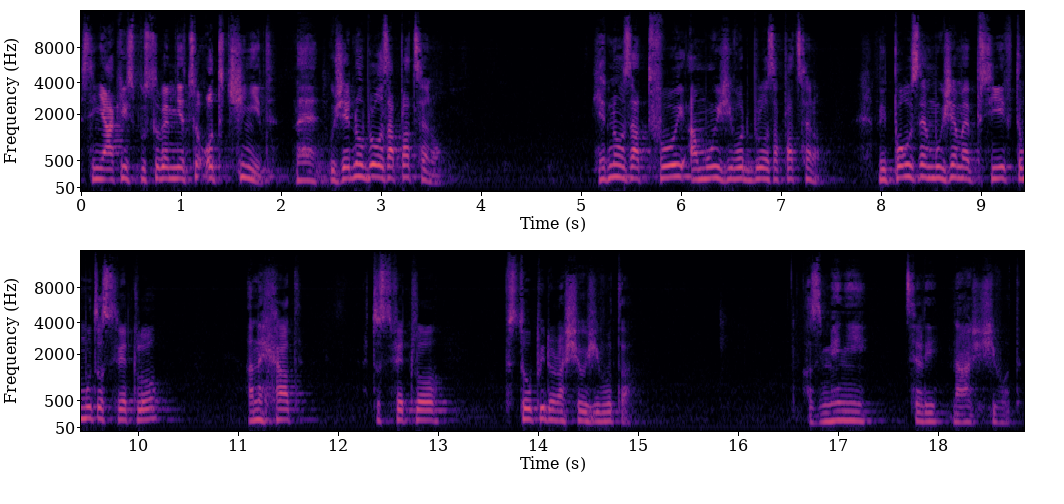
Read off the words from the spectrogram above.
si nějakým způsobem něco odčinit. Ne, už jednou bylo zaplaceno. Jednou za tvůj a můj život bylo zaplaceno. My pouze můžeme přijít k tomuto světlu a nechat to světlo vstoupit do našeho života a změní celý náš život.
